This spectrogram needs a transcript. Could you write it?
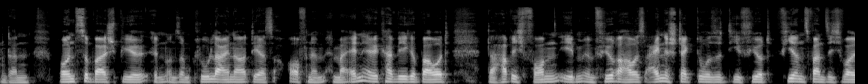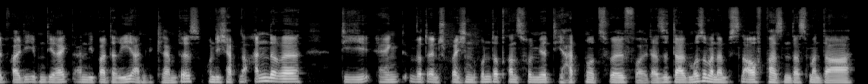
Und dann bei uns zum Beispiel in unserem Clueliner, der ist auch auf einem MAN-LKW gebaut. Da habe ich vorne eben im Führerhaus eine Steckdose, die führt 24 Volt, weil die eben direkt an die Batterie angeklemmt ist. Und ich habe eine andere die hängt, wird entsprechend runtertransformiert, die hat nur 12 Volt. Also da muss man ein bisschen aufpassen, dass man da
